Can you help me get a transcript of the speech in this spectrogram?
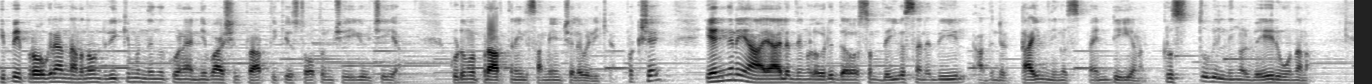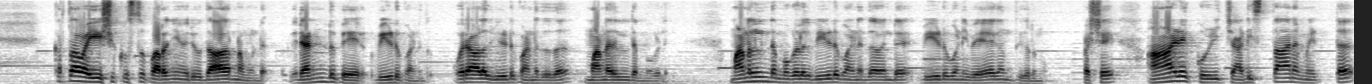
ഇപ്പോൾ ഈ പ്രോഗ്രാം നടന്നുകൊണ്ടിരിക്കുമ്പോൾ നിങ്ങൾക്ക് വേണേൽ അന്യഭാഷയിൽ പ്രാർത്ഥിക്കുകയോ സ്തോത്രം ചെയ്യുകയോ ചെയ്യാം. കുടുംബ പ്രാർത്ഥനയിൽ സമയം ചെലവഴിക്കാം. പക്ഷേ എങ്ങനെയായാലും നിങ്ങൾ ഒരു ദിവസം ദൈവസന്നിധിയിൽ അതിന്റെ ടൈം നിങ്ങൾ സ്പെൻഡ് ചെയ്യണം. ക്രിസ്തുവിൽ നിങ്ങൾ വേരൂന്നണം. കർത്താവ് യേശു ക്രിസ്തു പറഞ്ഞ ഒരു ഉദാഹരണമുണ്ട്. രണ്ട് പേർ വീട് പണിതു. ഒരാൾ വീട് പണിതത് മണലിന്റെ മുകളിൽ. മണലിന്റെ മുകളിൽ വീട് പണിതവന്റെ വീട് പണി വേഗം തീർന്നു. പക്ഷേ ആഴെ കുഴിച്ച് അടിസ്ഥാനമിട്ട്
